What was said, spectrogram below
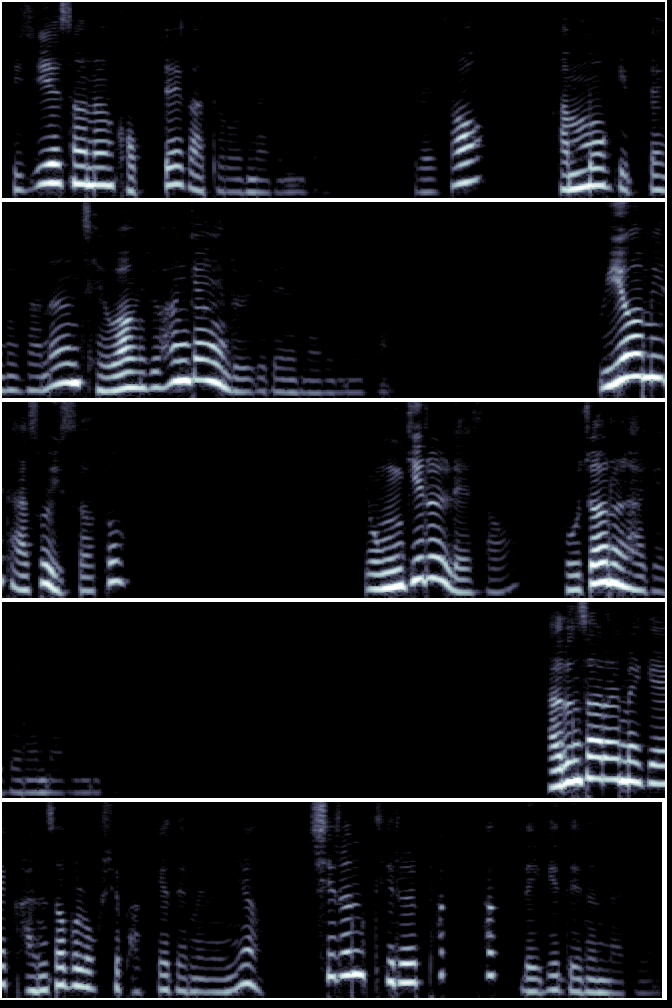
지지에서는 겁재가 들어온 날입니다. 그래서 간목 입장에서는 제왕지 환경에 놓이게 되는 날입니다. 위험이 다소 있어도 용기를 내서 도전을 하게 되는 날입니다. 다른 사람에게 간섭을 혹시 받게 되면요. 싫은 티를 팍팍 내게 되는 날이에요.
